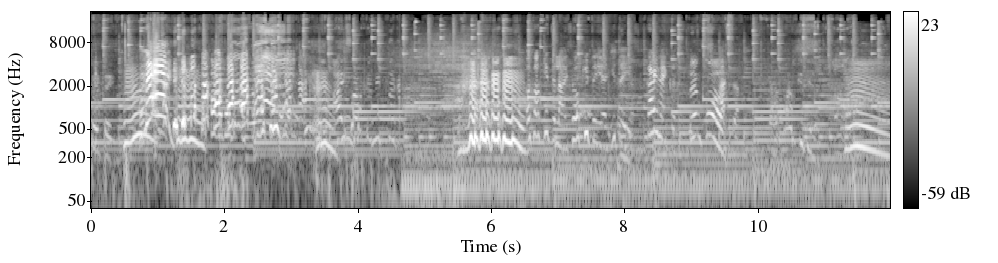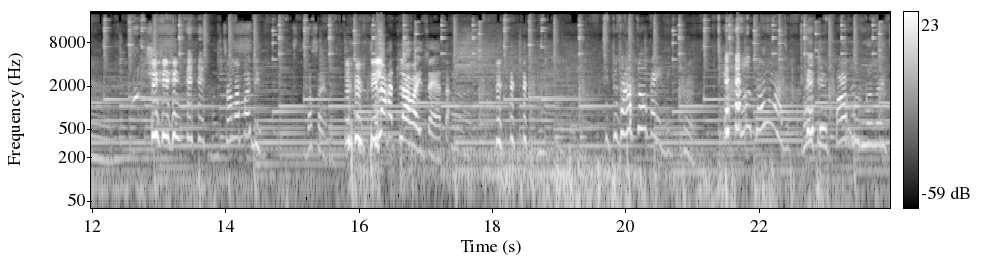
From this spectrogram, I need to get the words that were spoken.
छोट आहे असं किती लावायचं किती या किती या काय नाही करत असं. चला मधी बसायला. तिला हात लावायचा आहे आता. ती तुझा हात तो काही पांघरून लयच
